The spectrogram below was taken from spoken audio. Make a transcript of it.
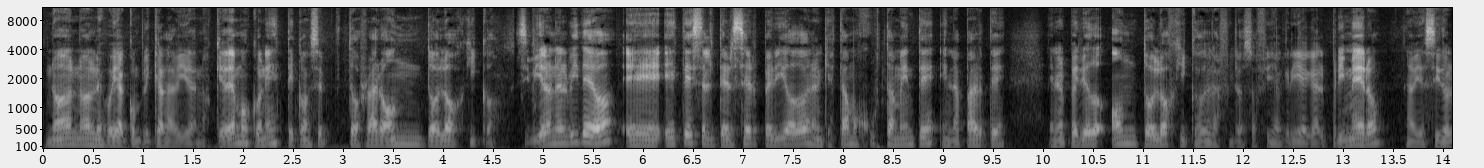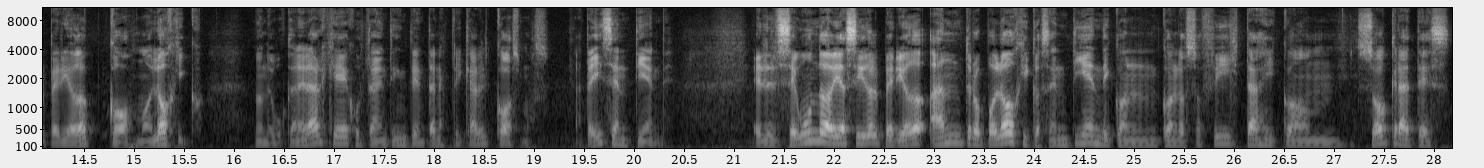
no, no les voy a complicar la vida. Nos quedemos con este concepto raro ontológico. Si vieron el video, eh, este es el tercer periodo en el que estamos justamente en la parte, en el periodo ontológico de la filosofía griega. El primero había sido el periodo cosmológico, donde buscan el arjé, justamente intentan explicar el cosmos. Hasta ahí se entiende. El segundo había sido el periodo antropológico, se entiende, con, los sofistas y con Sócrates.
